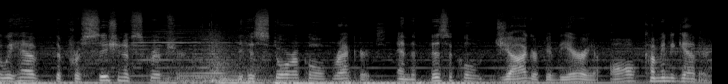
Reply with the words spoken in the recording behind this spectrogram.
So we have the precision of Scripture, the historical records, and the physical geography of the area all coming together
